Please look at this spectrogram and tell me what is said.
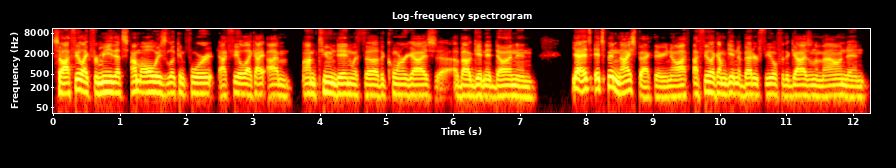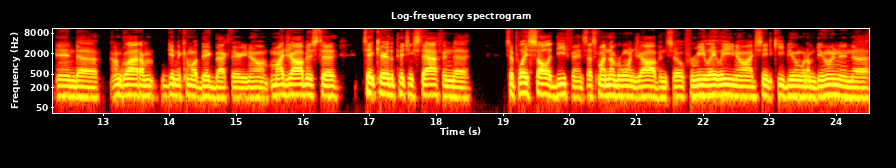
so I feel like for me, that's I'm always looking for it. I feel like I, I'm I'm tuned in with uh, the corner guys uh, about getting it done, and yeah, it's it's been nice back there. You know, I, I feel like I'm getting a better feel for the guys on the mound, and and uh, I'm glad I'm getting to come up big back there. You know, my job is to take care of the pitching staff and uh, to play solid defense. That's my number one job. And so for me lately, you know, I just need to keep doing what I'm doing and uh,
